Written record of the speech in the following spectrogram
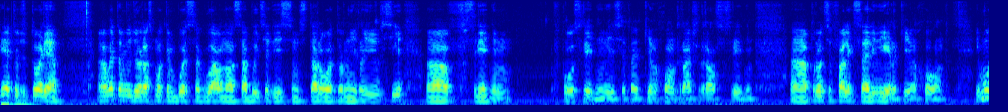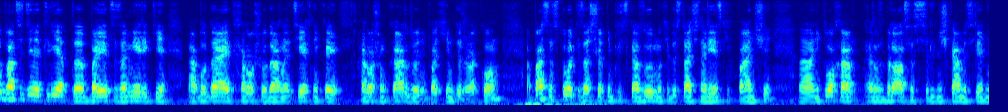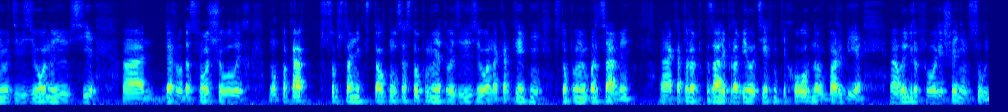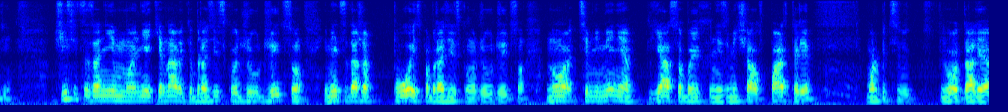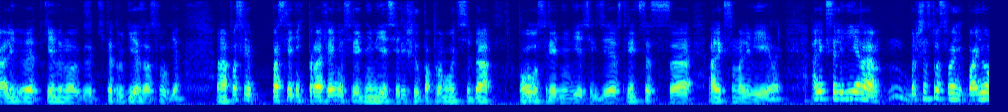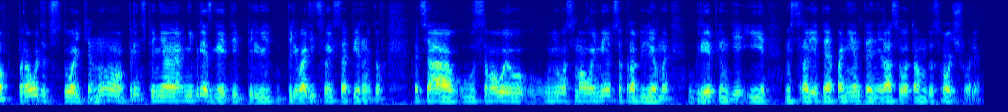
Привет, аудитория! А, в этом видео рассмотрим бой главного события 272 турнира UFC а, в среднем, в полусреднем весе, это Кен Холланд раньше дрался в среднем, а, против Алекса Оливейра, Кевин Холланд. Ему 29 лет, боец из Америки, обладает хорошей ударной техникой, хорошим кардио, неплохим держаком. Опасен стойкий за счет непредсказуемых и достаточно резких панчей. Неплохо разбирался с среднячками среднего дивизиона UFC, даже удосрочивал их. Ну, пока, собственно, не столкнулся с топами этого дивизиона, конкретней с топовыми борцами, а, которые показали пробелы техники Холдена в борьбе, а, выиграв его решением судей. Числится за ним некие навыки бразильского джиу-джитсу, имеется даже пояс по бразильскому джиу-джитсу, но, тем не менее, я особо их не замечал в партере. Может быть, его дали э, Кевину за какие-то другие заслуги. А, после последних поражений в среднем весе решил попробовать себя в полусреднем весе, где встретиться с э, Алексом Оливейрой. Алекс Оливейра большинство своих боев проводит в стойке, но в принципе не, не брезгает и переводить своих соперников. Хотя у, самого, у него самого имеются проблемы в греплинге и мастеровитые оппоненты не раз его там досрочивали.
